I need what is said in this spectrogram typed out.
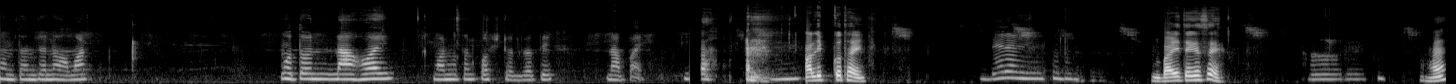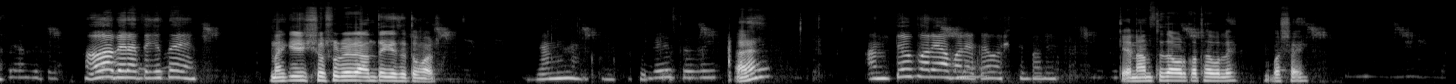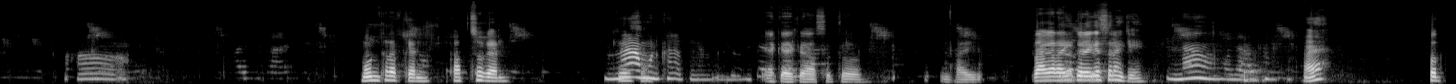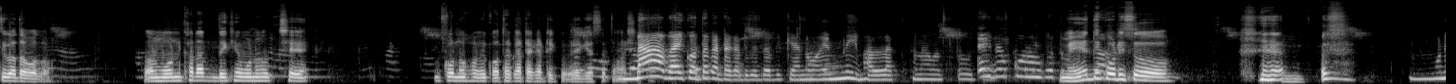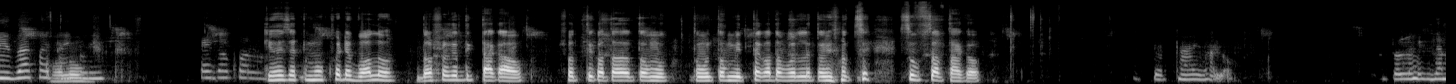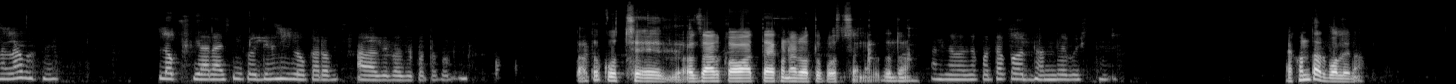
সন্তান যেন আমার মতন না হয় আমার মতন কষ্ট যাতে না পায়। আলিফ কোথায়? বাড়িতে গেছে? হ্যাঁ। হ্যাঁ? বেড়াতে গেছে। নাকি শ্বশুরের আনতে গেছে তোমার? জানি না হ্যাঁ? আনতেও পারে আবার একাও আসতে পারে। কেন আনতে যাওয়ার কথা বলে বাসায়? হ্যাঁ মন খারাপ কেন? কাঁদছো কেন? না মন খারাপ না। একা একা আছে তো ভাই। রাগারাগি করে গেছে নাকি? না হ্যাঁ সত্যি কথা বলো। তোমার মন খারাপ দেখে মনে হচ্ছে কোনোভাবে কথা কাটাকাটি করে গেছে তোমার না ভাই কত কাটাকাটি করে যাবে কেন? এমনি ভালো লাগছে না আমার তো। মেহেদি করিছো। মনে যা করি। কি হয়েছে? একটু মুখ ফেটে বলো। দর্শকের দিক তাকাও। সত্যি কথা তো মুখ তুমি তো মিথ্যা কথা বললে তুমি হচ্ছে চুপচাপ থাকো। সেটাই ভালো। তো লোক জানা লাভ আছে? লোক কি আর আসি কদিন লোক আরও আওয়াজে বাজে কথা বলবে। তা তো করছে। যার কওয়ার তা এখন আর অত করছে না বুঝলো? আজে কথা কর ধান্দায় বসতে হবে। এখন তো আর বলে না।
